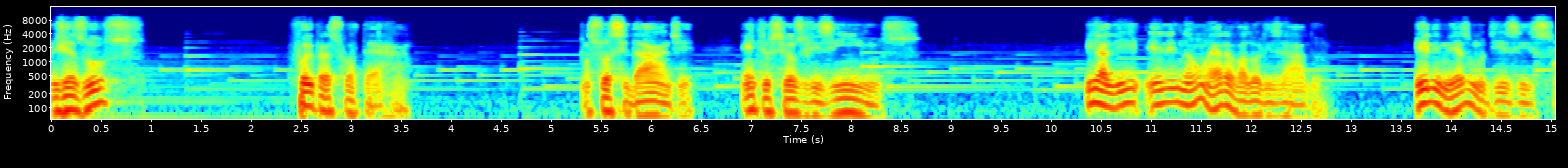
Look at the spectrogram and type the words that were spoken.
Jesus foi para a sua terra, na sua cidade, entre os seus vizinhos, e ali ele não era valorizado. Ele mesmo diz isso.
